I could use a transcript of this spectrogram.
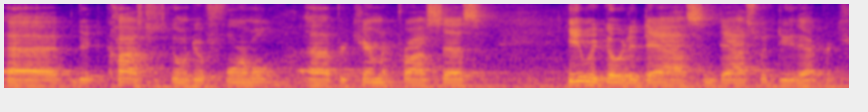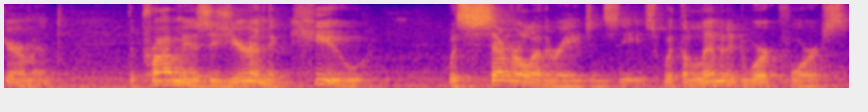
that caused us to go into a formal uh, procurement process, it would go to DAS and DAS would do that procurement. The problem is, is you're in the queue with several other agencies with a limited workforce.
